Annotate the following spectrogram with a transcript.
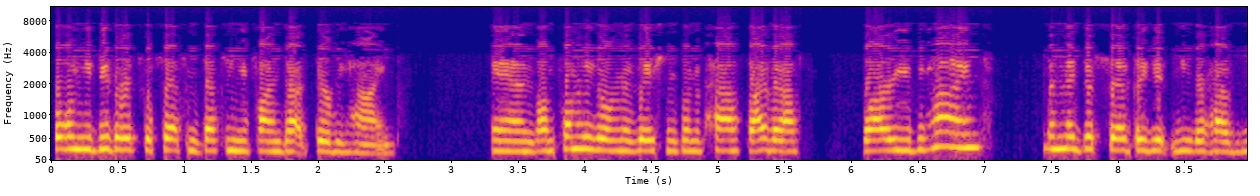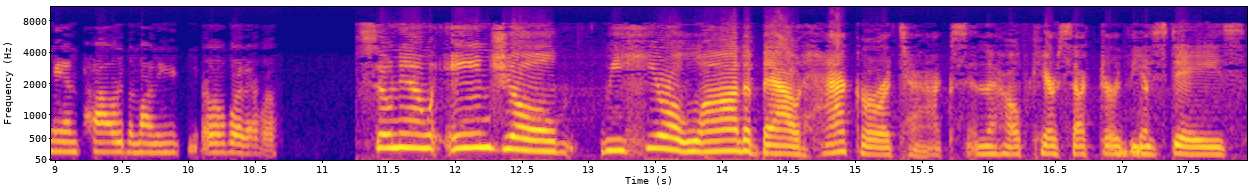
but when you do the risk assessment, that's when you find out they're behind. And on some of these organizations in the past, I've asked, why are you behind? And they just said they didn't either have the manpower, the money, or whatever. So now, Angel, we hear a lot about hacker attacks in the healthcare sector these days.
